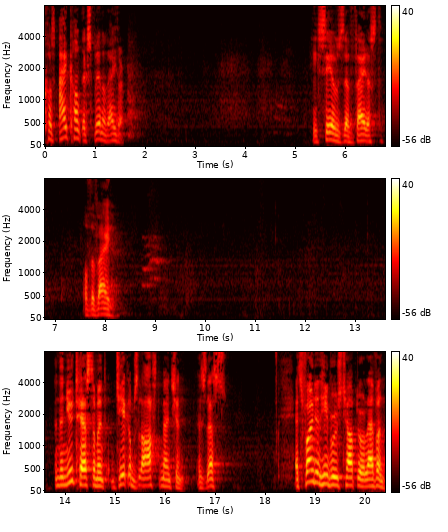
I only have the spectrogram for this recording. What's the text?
Because I can't explain it either. He saves the vilest of the vile. In the New Testament, Jacob's last mention is this. It's found in Hebrews chapter 11.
